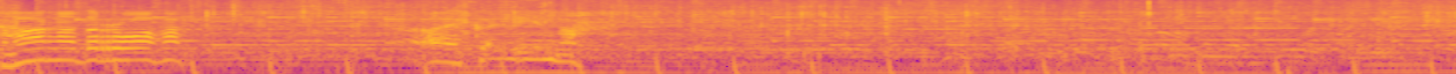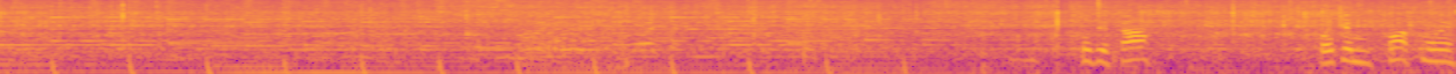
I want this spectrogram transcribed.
Гарна дорога. Ай, коліна. Тупіка. Потім пахнули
